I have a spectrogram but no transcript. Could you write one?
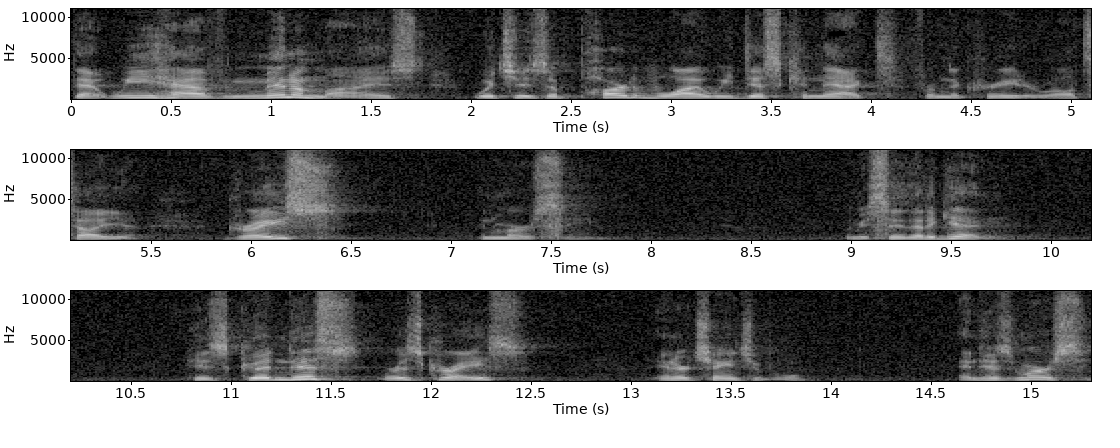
that we have minimized, which is a part of why we disconnect from the Creator? Well, I'll tell you grace and mercy. Let me say that again. His goodness or His grace, interchangeable, and His mercy.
